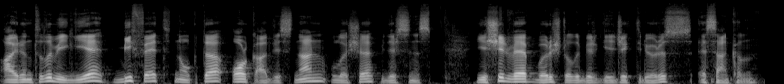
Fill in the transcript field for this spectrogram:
Ayrıntılı bilgiye bifet.org adresinden ulaşabilirsiniz. Yeşil ve barış dolu bir gelecek diliyoruz. Esen kalın.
